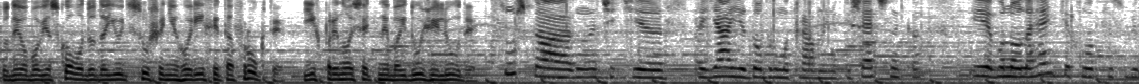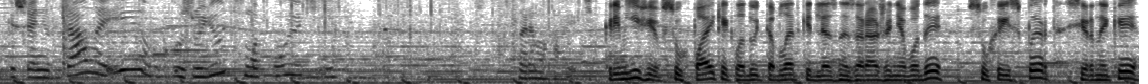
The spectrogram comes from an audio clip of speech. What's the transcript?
Туди обов'язково додають сушені горіхи та фрукти. Їх приносять небайдужі люди. Сушка значить, е, сприяє доброму травленню кишечника. І воно легеньке, хлопці собі в кишеню взяли і жують, смакують і перемагають. Крім їжі, в сухпайки кладуть таблетки для знезараження води, сухий спирт, сірники.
